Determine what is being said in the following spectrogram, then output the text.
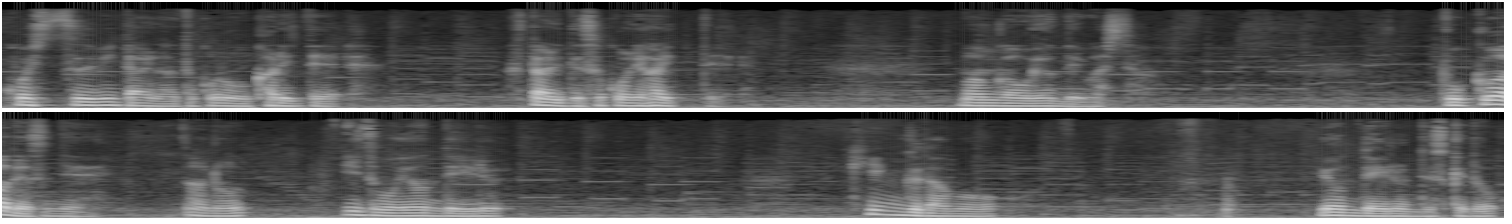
個室みたいなところを借りて、二人でそこに入って、漫画を読んでいました。僕はですね、あの、いつも読んでいる、キングダムを読んでいるんですけど、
